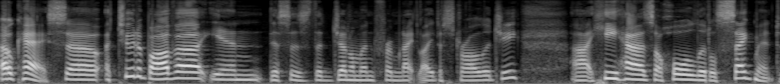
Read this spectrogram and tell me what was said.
Okay, so Acyuta-bhava in this is the gentleman from Nightlight Astrology. Uh, he has a whole little segment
